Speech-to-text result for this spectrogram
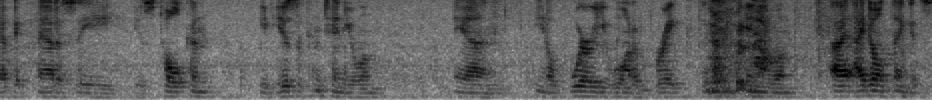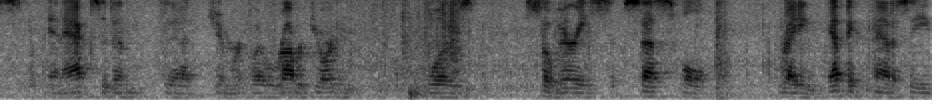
epic fantasy is Tolkien. It is a continuum, and, you know, where you want to break the continuum, I, I don't think it's an accident that Jim, Robert Jordan was so very successful writing epic fantasy,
